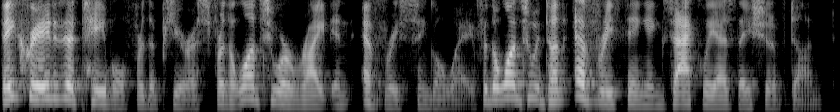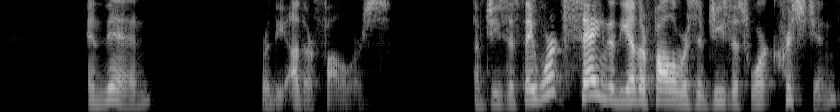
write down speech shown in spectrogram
they created a table for the purists, for the ones who were right in every single way, for the ones who had done everything exactly as they should have done. And then for the other followers of Jesus. They weren't saying that the other followers of Jesus weren't Christian.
